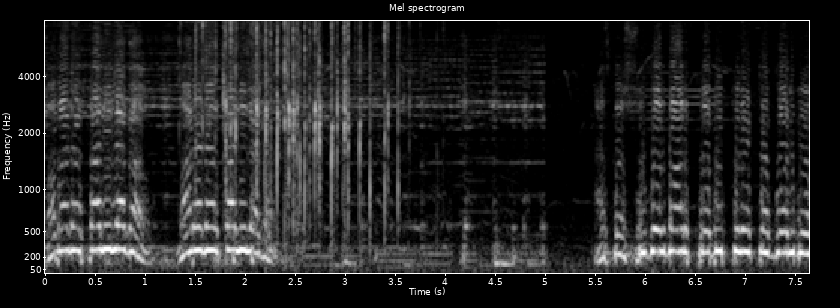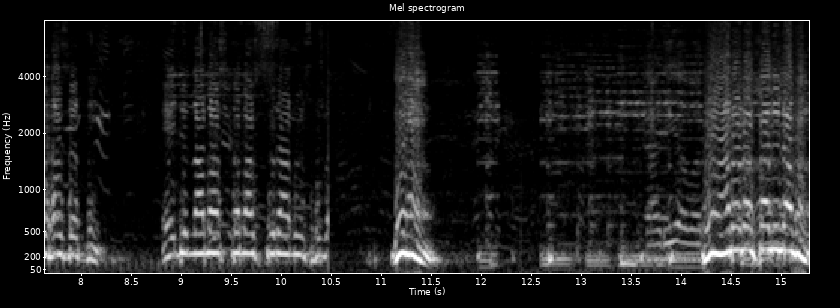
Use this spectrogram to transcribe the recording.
বাবাটা তালি লাগাও তালি লাগাও। আজকে শুক্রবার পবিত্র একটা গর্বী হজের দিন এই যে নামাজ টামাজ করে আমি হ্যাঁ হ্যাঁ, তালি লাগাও।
